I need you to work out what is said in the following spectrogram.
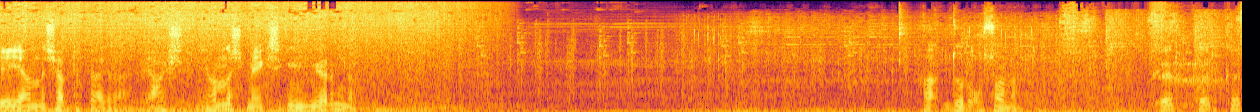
Şeyi yanlış yaptık galiba. Ya, yanlış mı eksik mi bilmiyorum da. Ha dur o sonra. Kır kır kır.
